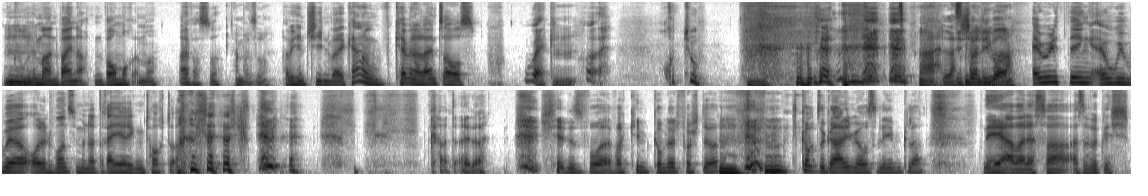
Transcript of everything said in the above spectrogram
Wir kommen immer an Weihnachten, warum auch immer. Einfach so. Aber so. Habe ich entschieden, weil, keine Ahnung, Kevin allein zu Hause. Weg. Rutu. Ah, lass Ich mal schon lieber. lieber Everything, Everywhere, All at Once mit meiner dreijährigen Tochter. Gott, Alter. Stell dir das vor, einfach Kind komplett verstört. Kommt so gar nicht mehr aufs Leben klar. Nee, aber das war, also wirklich.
